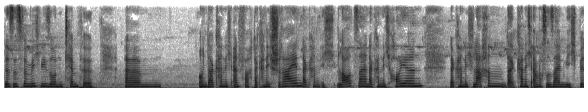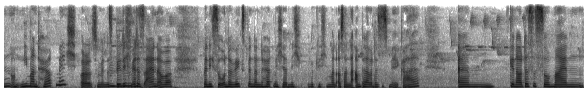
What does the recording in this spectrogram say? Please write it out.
Das ist für mich wie so ein Tempel. Ähm, und da kann ich einfach, da kann ich schreien, da kann ich laut sein, da kann ich heulen, da kann ich lachen, da kann ich einfach so sein, wie ich bin und niemand hört mich. Oder zumindest bilde ich mhm. mir das ein, aber wenn ich so unterwegs bin, dann hört mich ja nicht wirklich jemand aus einer Ampel, aber das ist mir egal. Ähm, genau, das ist so mein,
